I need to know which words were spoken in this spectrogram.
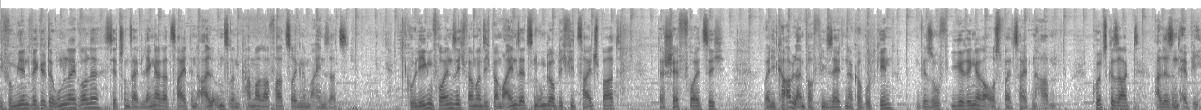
Die von mir entwickelte Umlenkrolle ist jetzt schon seit längerer Zeit in all unseren Kamerafahrzeugen im Einsatz. Die Kollegen freuen sich, weil man sich beim Einsetzen unglaublich viel Zeit spart. Der Chef freut sich, weil die Kabel einfach viel seltener kaputt gehen und wir so viel geringere Ausfallzeiten haben. Kurz gesagt, alle sind happy.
